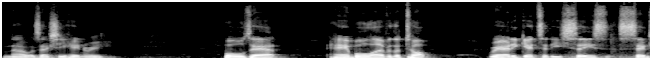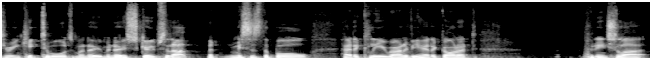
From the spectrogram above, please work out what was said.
No, it was actually Henry. Ball's out. Handball over the top. Rowdy gets it. He sees centering kick towards Manu. Manu scoops it up, but misses the ball. Had a clear run if he had got it. Peninsula,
